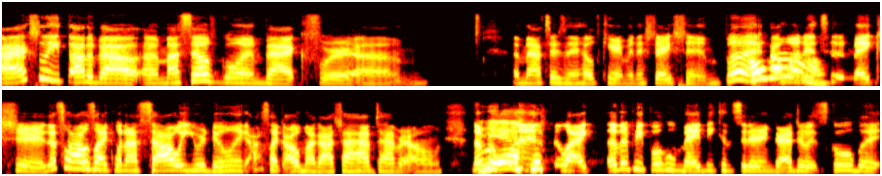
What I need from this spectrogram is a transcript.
I actually thought about uh, myself going back for um, a master's in healthcare administration, but oh, wow. I wanted to make sure. That's why I was like, when I saw what you were doing, I was like, oh my gosh, I have to have her own. Number yeah. one, for like other people who may be considering graduate school, but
